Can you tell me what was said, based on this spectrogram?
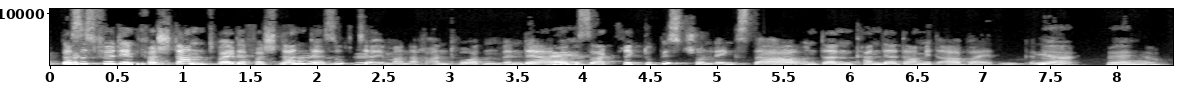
Das ist für den Verstand, weil der Verstand, ja, der sucht ja. ja. immer nach Antworten. Wenn der ja, aber gesagt kriegt, du bist schon längst da und dann kann der damit arbeiten. Genau. Ja, ja, ja.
